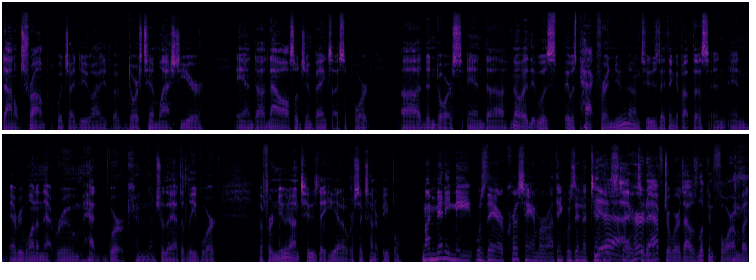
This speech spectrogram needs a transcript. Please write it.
Donald Trump, which I do. I've endorsed him last year, and uh, now also Jim Banks I support uh, and endorse. And uh, you know, it, it was it was packed for a noon on Tuesday. Think about this, and and everyone in that room had work, and I'm sure they had to leave work. But for noon on Tuesday, he had over 600 people. My mini me was there. Chris Hammer, I think, was in attendance. Yeah, I heard today. afterwards. I was looking for him, but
